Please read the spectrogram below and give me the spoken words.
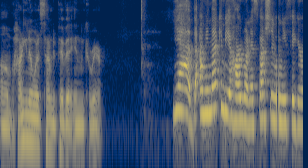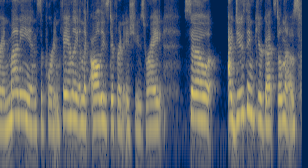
Um, how do you know when it's time to pivot in career? Yeah, th- I mean that can be a hard one, especially when you figure in money and supporting family and like all these different issues, right? So I do think your gut still knows.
